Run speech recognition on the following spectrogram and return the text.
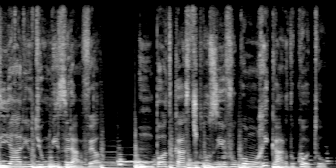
Diário de um Miserável. Podcast exclusivo com Ricardo Coto.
